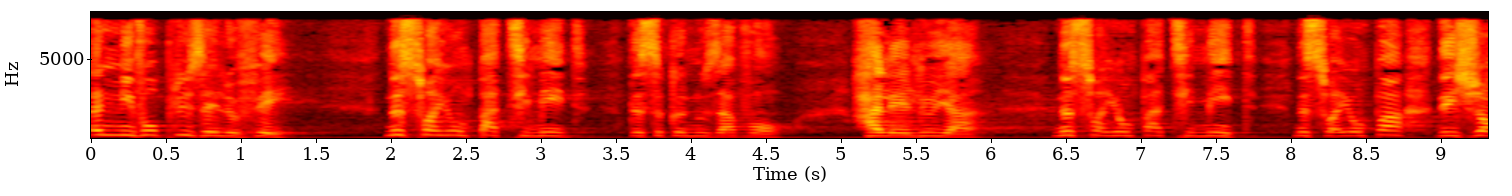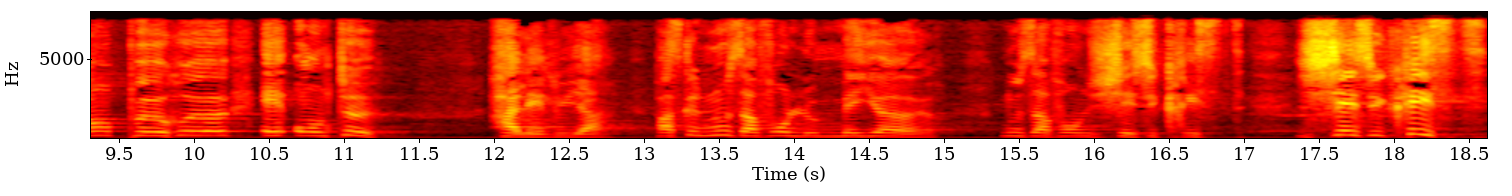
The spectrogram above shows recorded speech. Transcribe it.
un niveau plus élevé. Ne soyons pas timides de ce que nous avons. Alléluia. Ne soyons pas timides. Ne soyons pas des gens peureux et honteux. Alléluia. Parce que nous avons le meilleur. Nous avons Jésus-Christ. Jésus-Christ,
